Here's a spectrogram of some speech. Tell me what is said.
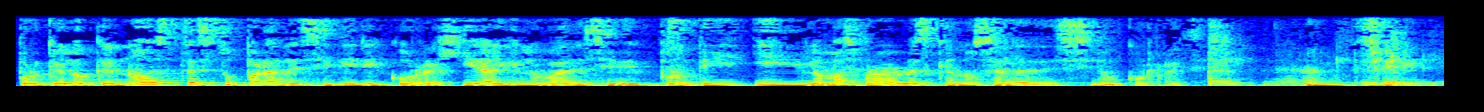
porque lo que no estés tú para decidir y corregir, alguien lo va a decidir por ti y lo más probable es que no sea la decisión correcta. Sí,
